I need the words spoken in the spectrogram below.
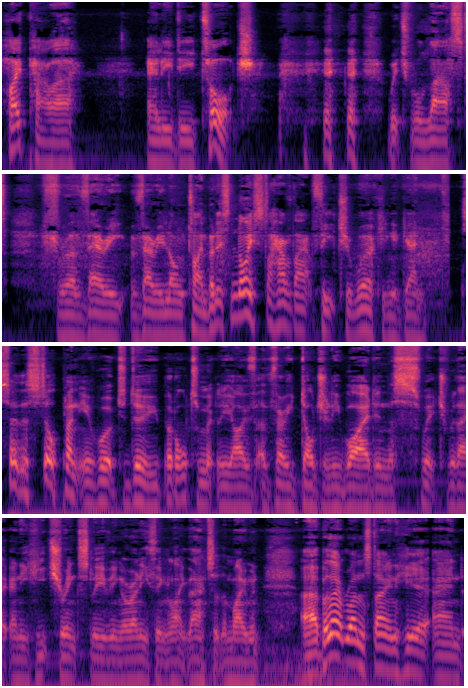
high power LED torch. which will last for a very, very long time. But it's nice to have that feature working again. So there's still plenty of work to do, but ultimately I've very dodgily wired in the switch without any heat shrink sleeving or anything like that at the moment. Uh, but that runs down here and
